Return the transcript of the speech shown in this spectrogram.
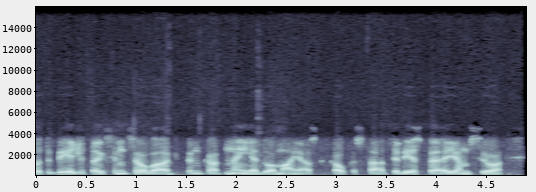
ļoti bieži teiksim, cilvēki pirmkārt neiedomājās, ka kaut kas tāds ir iespējams. Jo, uh,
